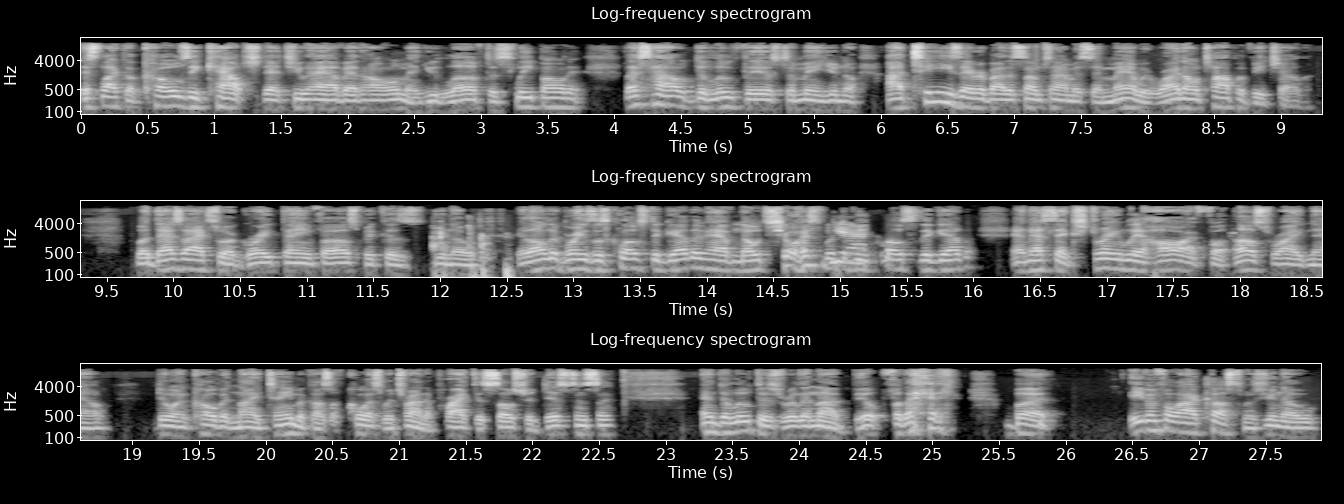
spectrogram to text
it's like a cozy couch that you have at home and you love to sleep on it. That's how Duluth is to me. You know, I tease everybody sometimes and say, man, we're right on top of each other. But that's actually a great thing for us because, you know, it only brings us close together, have no choice but yeah. to be close together. And that's extremely hard for us right now during COVID 19 because, of course, we're trying to practice social distancing. And Duluth is really not built for that. but even for our customers, you know,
